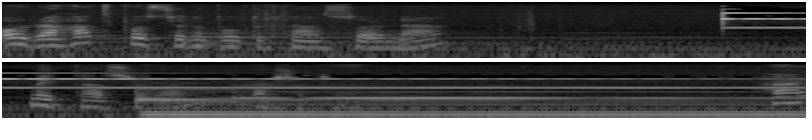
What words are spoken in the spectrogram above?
o rahat pozisyonu bulduktan sonra meditasyonu başlatıyorum. Her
